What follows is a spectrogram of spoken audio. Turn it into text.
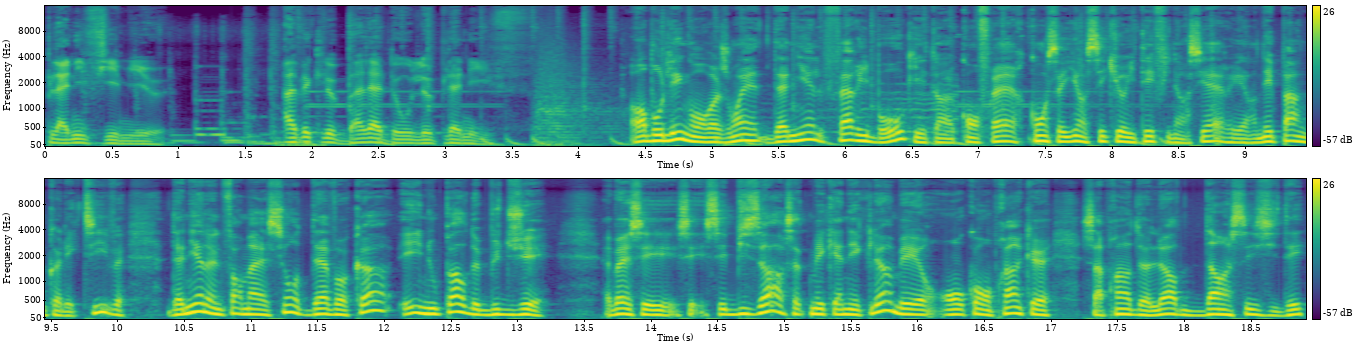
Planifiez mieux. Avec le balado Le Planif. En bout on rejoint Daniel Faribault, qui est un confrère conseiller en sécurité financière et en épargne collective. Daniel a une formation d'avocat et il nous parle de budget. Eh bien, c'est bizarre cette mécanique-là, mais on comprend que ça prend de l'ordre dans ses idées.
